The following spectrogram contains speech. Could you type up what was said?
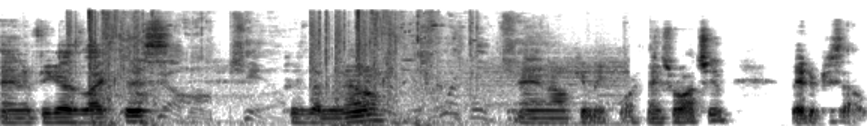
And if you guys like this, please let me know. And I'll keep making more. Thanks for watching. Later. Peace out.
